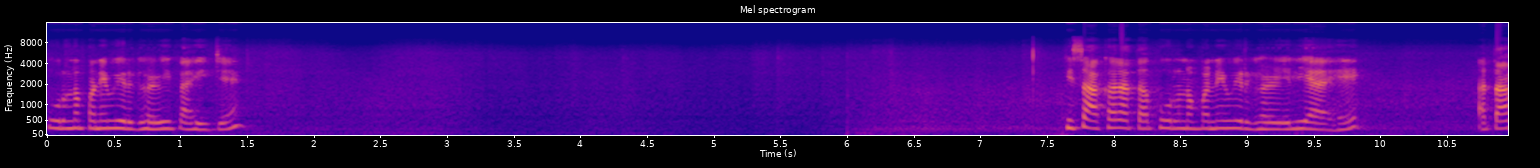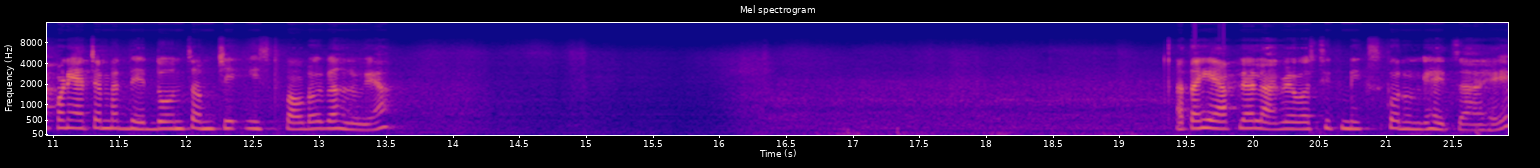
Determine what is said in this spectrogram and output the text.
पूर्णपणे विरघळली पाहिजे. ही साखर आता पूर्णपणे विरघळलेली आहे. आता आपण याच्यामध्ये दोन चमचे ईस्ट पावडर घालूया. आता हे आपल्याला व्यवस्थित मिक्स करून घ्यायचं आहे.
